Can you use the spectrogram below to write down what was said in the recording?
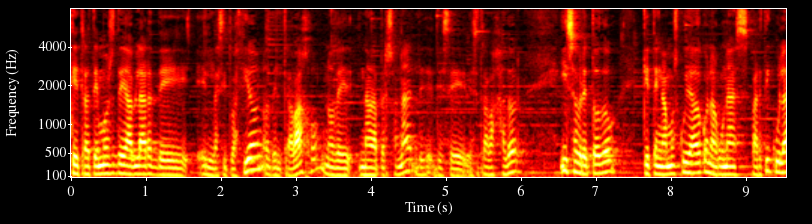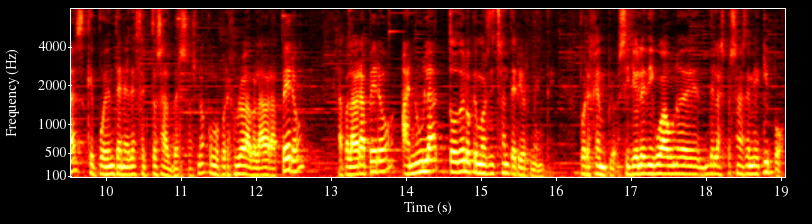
que tratemos de hablar de la situación o del trabajo, no de nada personal de ese trabajador, y sobre todo que tengamos cuidado con algunas partículas que pueden tener efectos adversos, ¿no? como por ejemplo la palabra pero. La palabra pero anula todo lo que hemos dicho anteriormente. Por ejemplo, si yo le digo a uno de, las personas de mi equipo,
